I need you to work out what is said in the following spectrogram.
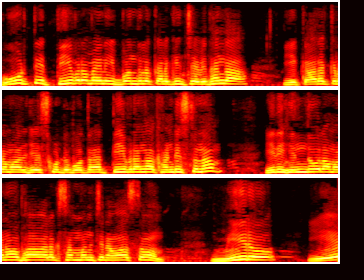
పూర్తి తీవ్రమైన ఇబ్బందులు కలిగించే విధంగా ఈ కార్యక్రమాలు చేసుకుంటూ పోతున్నారు తీవ్రంగా ఖండిస్తున్నాం. ఇది హిందువుల మనోభావాలకు సంబంధించిన వాస్తవం. మీరు ఏ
